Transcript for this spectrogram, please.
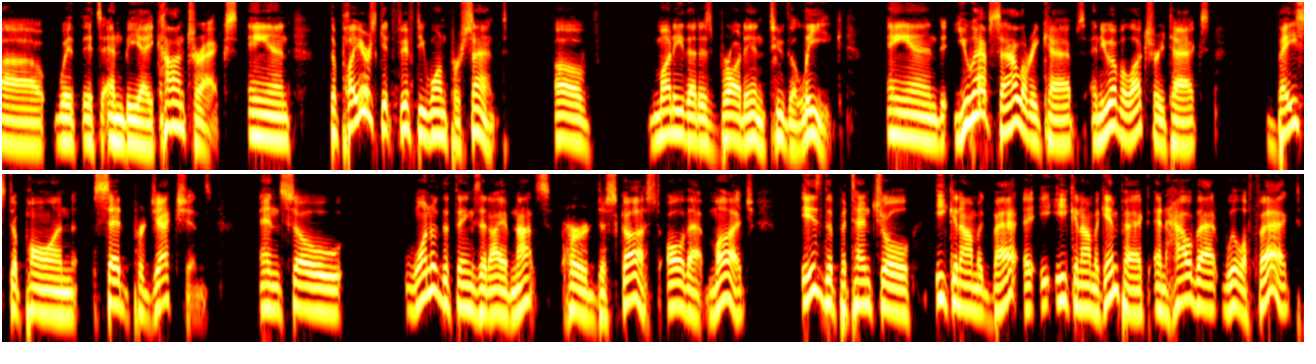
uh, with its NBA contracts. And the players get 51% of money that is brought into the league. And you have salary caps and you have a luxury tax based upon said projections. And so, one of the things that I have not heard discussed all that much is the potential economic ba- economic impact and how that will affect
